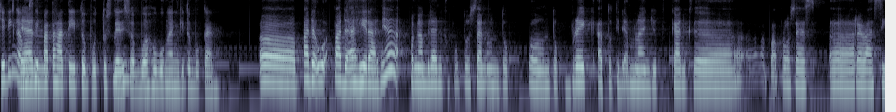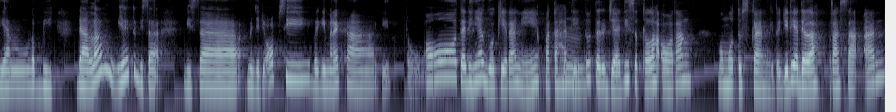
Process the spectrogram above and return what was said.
Jadi nggak mesti patah hati itu putus dari sebuah hubungan gitu bukan? eh pada pada akhirannya pengambilan keputusan untuk untuk break atau tidak melanjutkan ke apa proses eh, relasi yang lebih dalam ya itu bisa bisa menjadi opsi bagi mereka gitu. Oh, tadinya gue kira nih patah hati Hmm. itu terjadi setelah orang memutuskan gitu. Jadi adalah perasaan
